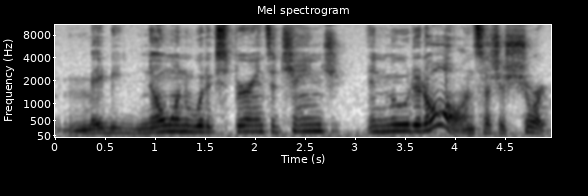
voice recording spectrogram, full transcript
maybe no one would experience a change in mood at all in such a short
